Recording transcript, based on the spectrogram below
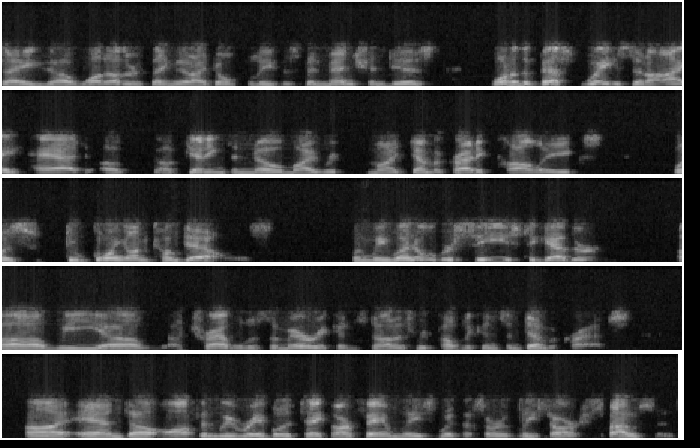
say uh, one other thing that I don't believe has been mentioned is one of the best ways that I had of, of getting to know my, my Democratic colleagues was to going on Codels. When we went overseas together, uh, we uh, traveled as Americans, not as Republicans and Democrats. Uh, and often we were able to take our families with us, or at least our spouses,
